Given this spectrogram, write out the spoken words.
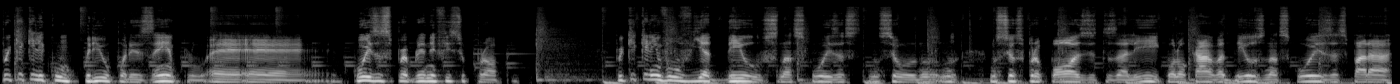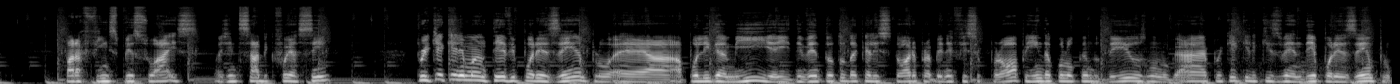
Por que, que ele cumpriu, por exemplo, é, é, coisas para benefício próprio? Por que, que ele envolvia Deus nas coisas, no seu, no, no, nos seus propósitos ali, colocava Deus nas coisas para, para fins pessoais? A gente sabe que foi assim. Por que, que ele manteve, por exemplo, é, a, a, poligamia e inventou toda aquela história para benefício próprio, ainda colocando Deus no lugar? Por que, que ele quis vender, por exemplo,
